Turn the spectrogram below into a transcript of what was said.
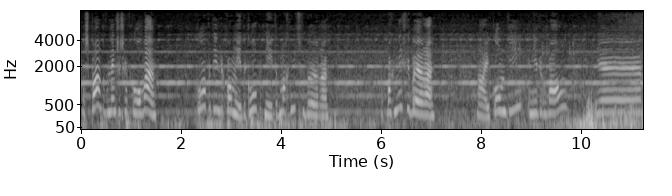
wat spannend of er links iets gaat komen. Ik hoop het in ieder geval niet. Ik hoop het niet. Het mag niets gebeuren. Dat mag niet gebeuren. Nou, hier komt hij in ieder geval. Yeah.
